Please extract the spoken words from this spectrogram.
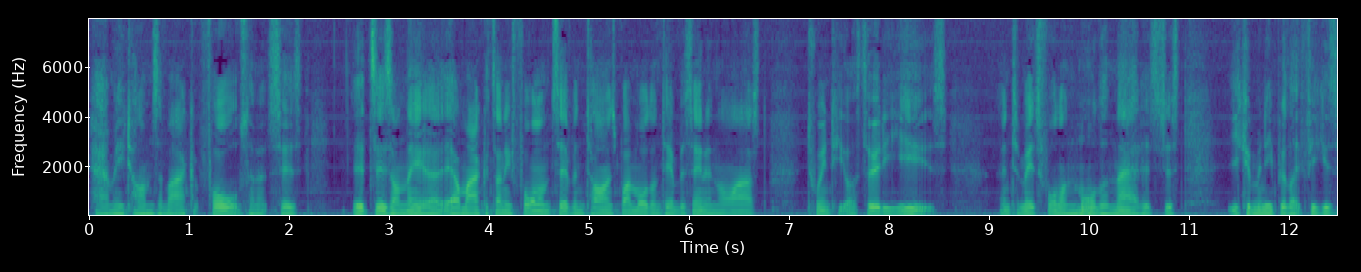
how many times the market falls, and it says, it says on there, our market's only fallen seven times by more than 10% in the last 20 or 30 years, and to me, it's fallen more than that. It's just you can manipulate figures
